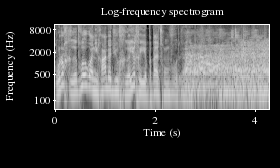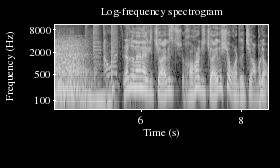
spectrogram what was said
我说喝脱过，你还得就喝一喝也不带重复的，真的。然后来来给讲一个，好好给讲一个笑话都讲不了。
